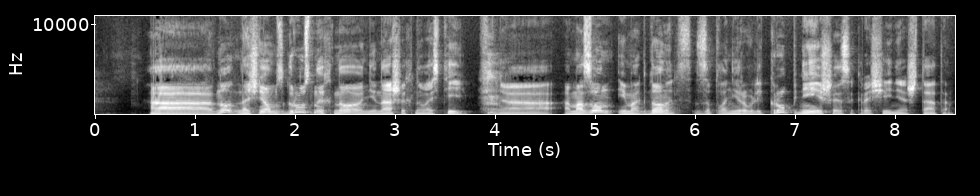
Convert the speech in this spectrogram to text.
А, ну, начнем с грустных, но не наших новостей. А, Amazon и Макдональдс запланировали крупнейшее сокращение штата.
